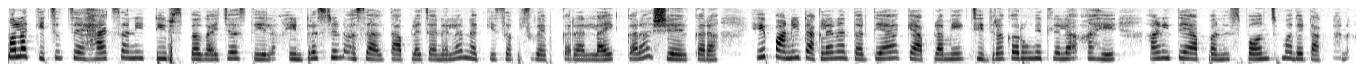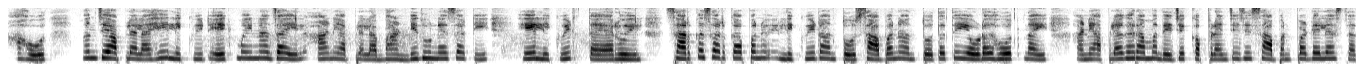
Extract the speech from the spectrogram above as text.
तुम्हाला किचनचे हॅक्स आणि टिप्स बघायचे असतील इंटरेस्टेड असाल तर आपल्या चॅनलला नक्की सबस्क्राईब करा लाईक करा शेअर करा. हे पाणी टाकल्यानंतर त्या कॅपला मी एक छिद्र करून घेतलेलं आहे आणि ते आपण स्पंजमध्ये टाकणार आहोत. म्हणजे आपल्याला हे लिक्विड एक महिना जाईल आणि आपल्याला भांडी धुण्यासाठी हे लिक्विड तयार होईल. सारखं सारखं आपण लिक्विड आणतो साबण आणतो तर ते एवढं होत नाही. आणि आपल्या घरामध्ये जे कपड्यांचे जे साबण पडलेले असतात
